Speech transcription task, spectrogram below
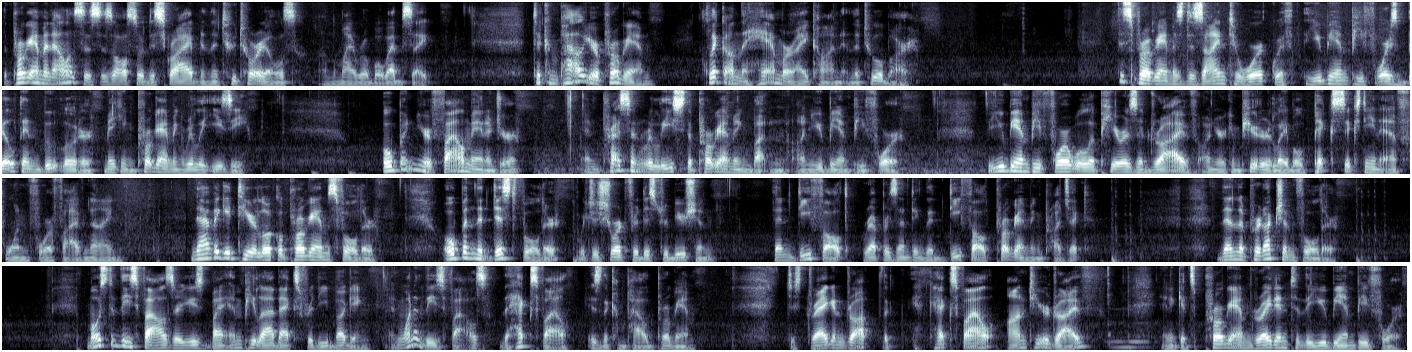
The program analysis is also described in the tutorials on the mirobo website. To compile your program, click on the hammer icon in the toolbar. This program is designed to work with UBMP4's built-in bootloader, making programming really easy. Open your file manager and press and release the programming button on UBMP4. The UBMP4 will appear as a drive on your computer labeled PIC16F1459. Navigate to your local programs folder. Open the dist folder, which is short for distribution, then default, representing the default programming project, then the production folder. Most of these files are used by MPLAB-X for debugging, and one of these files, the hex file, is the compiled program. Just drag and drop the hex file onto your drive and it gets programmed right into the UBMP4.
